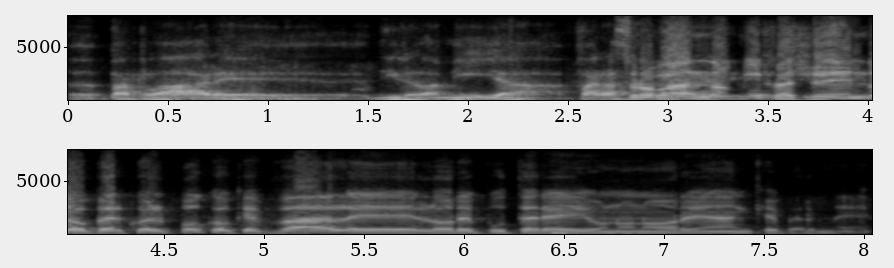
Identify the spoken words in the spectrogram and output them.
eh, parlare, dire la mia, far. Trovandomi facendo per quel poco che vale, lo reputerei un onore anche per me.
